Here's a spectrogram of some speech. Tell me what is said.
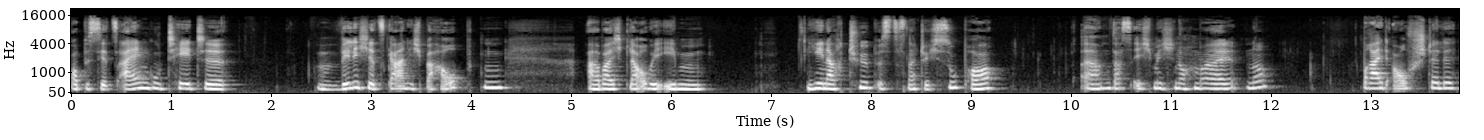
ob es jetzt allen gut täte, will ich jetzt gar nicht behaupten. Aber ich glaube eben, je nach Typ ist es natürlich super, ähm, dass ich mich nochmal ne, breit aufstelle,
